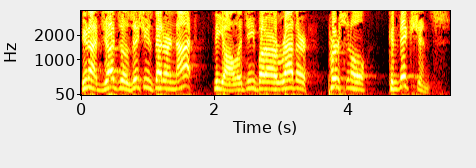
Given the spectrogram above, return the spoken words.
Do not judge those issues that are not theology, but are rather personal convictions.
